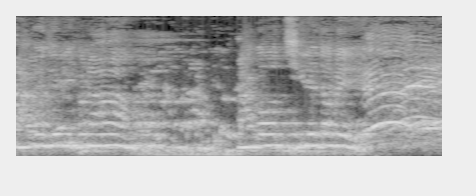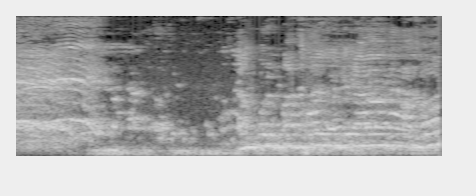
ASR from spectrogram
কাগজে লিখো নাম, কাগজ ছিঁড়ে যাবে। তারপরে পাথর নাম, পাথর।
